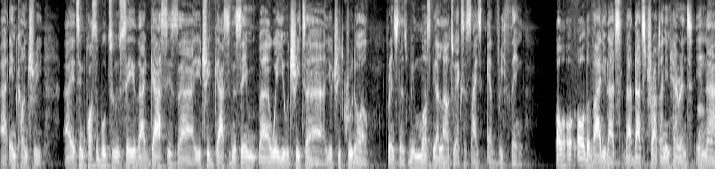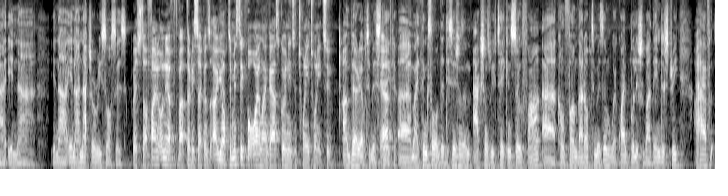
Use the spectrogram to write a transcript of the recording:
uh, in country. Uh, it's impossible to say that gas is uh, you treat gas in the same way you treat you treat crude oil. For instance, we must be allowed to exercise everything, all, all, all the value that's that, that's trapped and inherent in in in our, in our natural resources. Great stuff. Finally, only after about 30 seconds, are you yeah. optimistic for oil and gas going into 2022? I'm very optimistic. Yeah. Um, I think some of the decisions and actions we've taken so far uh, confirm that optimism. We're quite bullish about the industry. I have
